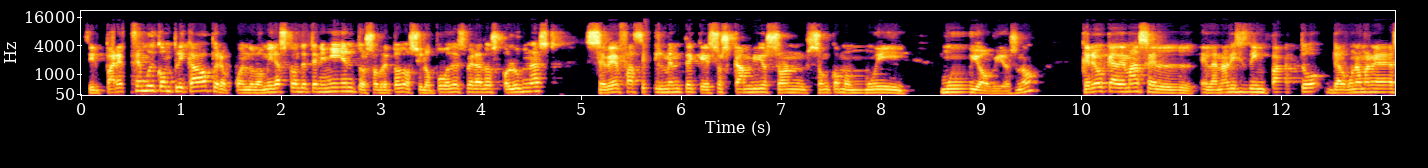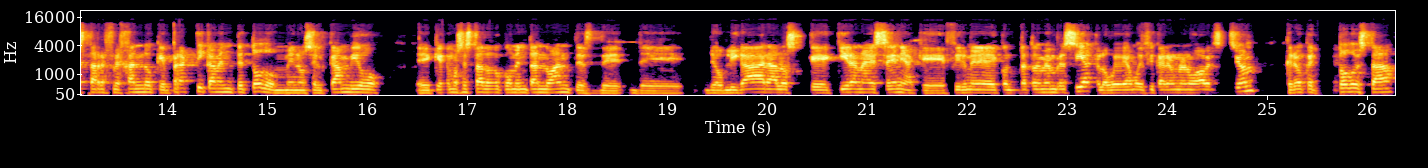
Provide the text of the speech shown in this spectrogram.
Es decir, parece muy complicado, pero cuando lo miras con detenimiento, sobre todo si lo puedes ver a dos columnas, se ve fácilmente que esos cambios son, son como muy, muy obvios, ¿no? Creo que además el, análisis de impacto de alguna manera está reflejando que prácticamente todo, menos el cambio eh, que hemos estado comentando antes de, obligar a los que quieran a SN a que firme el contrato de membresía, que lo voy a modificar en una nueva versión, creo que todo está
